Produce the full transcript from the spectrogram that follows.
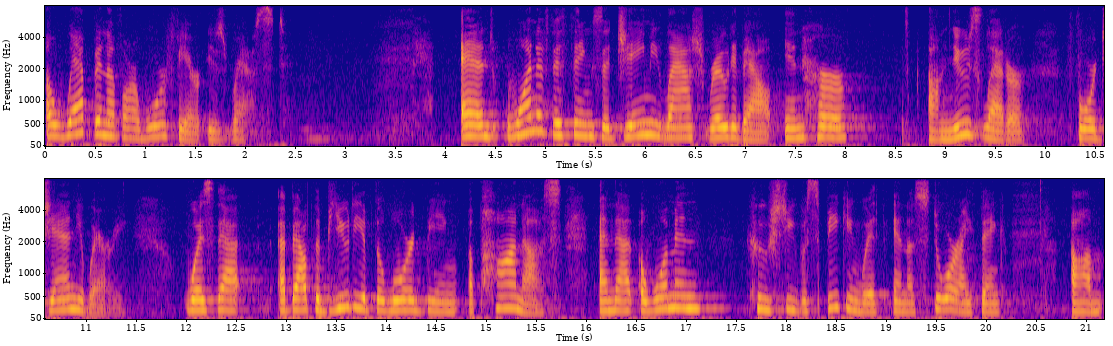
a weapon of our warfare is rest. And one of the things that Jamie Lash wrote about in her um, newsletter for January was that about the beauty of the Lord being upon us, and that a woman who she was speaking with in a store, I think, um,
